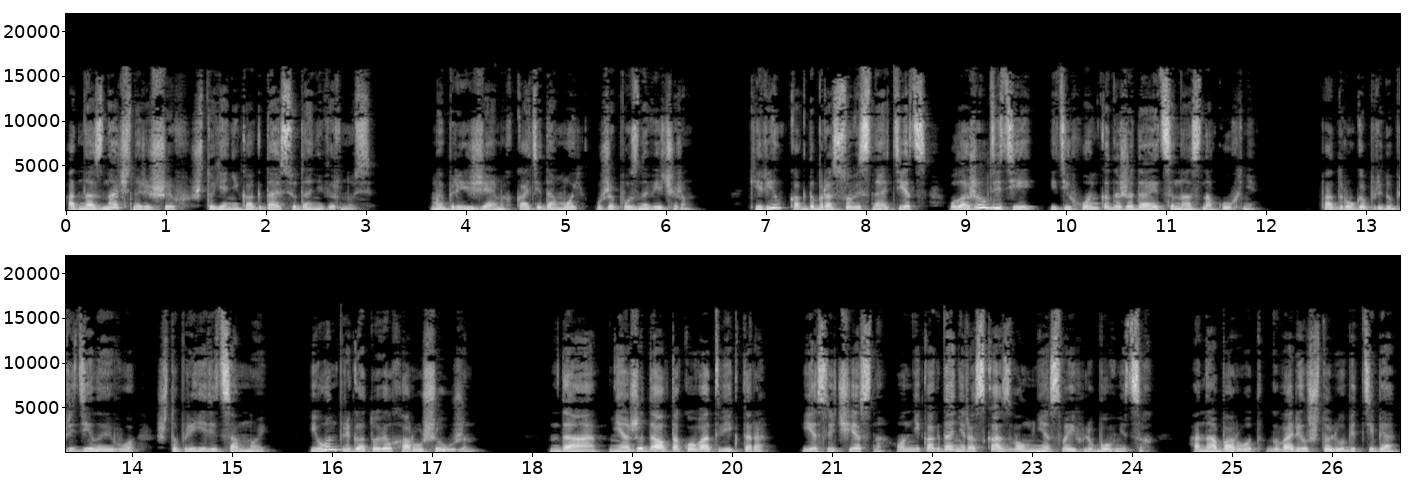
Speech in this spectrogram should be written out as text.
однозначно решив, что я никогда сюда не вернусь. Мы приезжаем к Кате домой уже поздно вечером. Кирилл, как добросовестный отец, уложил детей и тихонько дожидается нас на кухне. Подруга предупредила его, что приедет со мной, и он приготовил хороший ужин. Да, не ожидал такого от Виктора. Если честно, он никогда не рассказывал мне о своих любовницах, а наоборот, говорил, что любит тебя,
